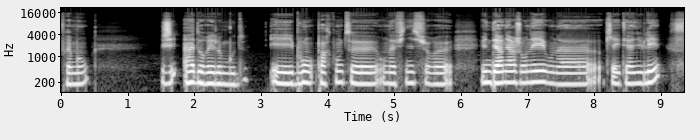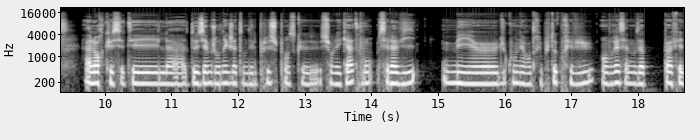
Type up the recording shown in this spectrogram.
vraiment. J'ai adoré le mood. Et bon, par contre, on a fini sur une dernière journée où on a qui a été annulée alors que c'était la deuxième journée que j'attendais le plus, je pense que sur les quatre. Bon, c'est la vie. Mais euh, du coup, on est rentré plus tôt que prévu. En vrai, ça nous a pas fait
